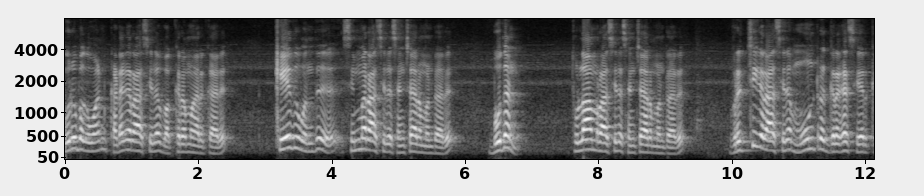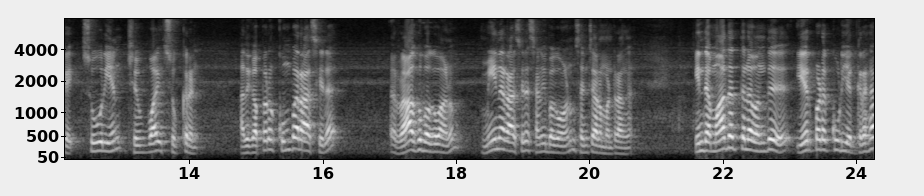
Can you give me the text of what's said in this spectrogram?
குரு பகவான் கடகராசியில் வக்கரமாக இருக்கார். கேது வந்து சிம்ம ராசியில் சஞ்சாரம் பண்ணுறாரு புதன் துலாம் ராசியில் சஞ்சாரம் பண்ணுறாரு விருச்சிக ராசியில் மூன்று கிரக சேர்க்கை சூரியன் செவ்வாய் சுக்கிரன். அதுக்கப்புறம் கும்ப ராசியில் ராகு பகவானும் மீன ராசியில் சனி பகவானும் சஞ்சாரம் பண்ணுறாங்க இந்த மாதத்தில் வந்து ஏற்படக்கூடிய கிரக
